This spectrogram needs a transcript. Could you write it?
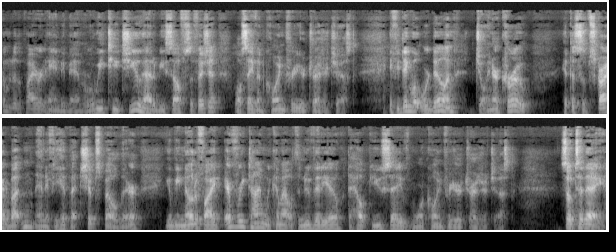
Welcome to the Pirate Handyman, where we teach you how to be self-sufficient while saving coin for your treasure chest. If you dig what we're doing, join our crew. Hit the subscribe button, and if you hit that ship's bell there, you'll be notified every time we come out with a new video to help you save more coin for your treasure chest. So today,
